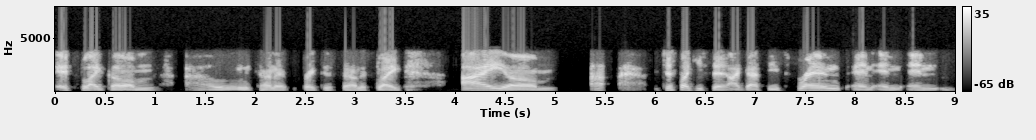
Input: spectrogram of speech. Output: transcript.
it's like um. Uh, let me kind of break this down. It's like I um. I, just like you said, I got these friends and and and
